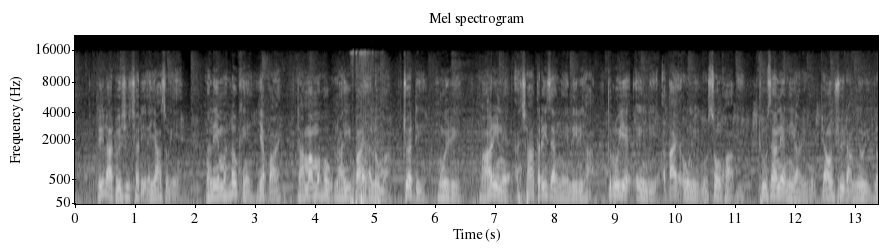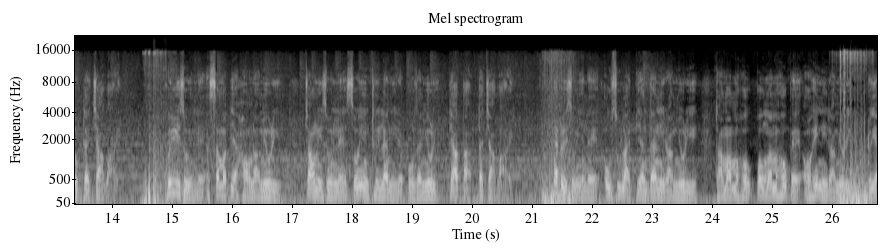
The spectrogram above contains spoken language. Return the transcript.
။လေးလာတွေးရှိချက်တွေအရဆိုရင်ငလျင်မလှုပ်ခင်ရက်ပိုင်းဒါမှမဟုတ်နိုင်ပိုင်းအလိုမှာကြွက်တွေငွေတွေငါးတွေနဲ့အခြားတရိษံငယ်လေးတွေဟာသူတို့ရဲ့အိမ်တွေအတိုက်အုံတွေကိုစွန့်ခွာပြီးထူးဆန်းတဲ့နေရာတွေကိုပြောင်းရွှေ့တာမျိုးတွေလုပ်တတ်ကြပါတယ်။ခွေးတွေဆိုရင်လည်းအဆက်မပြတ်ဟောင်းတာမျိုးတွေ ကြောင်တွေဆိုရင်လည်းစိုးရင်ထိတ်လန့်နေတဲ့ပုံစံမျိုးတွေပြသတတ်ကြပါတယ်။ငှက်တွေဆိုရင်လည်းအုပ်စုလိုက်ပြန်တန်းနေတာမျိုးတွေဒါမှမဟုတ်ပုံမှန်မဟုတ်ပဲအော်ဟစ်နေတာမျိုးတွေကိုတွေ့ရ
